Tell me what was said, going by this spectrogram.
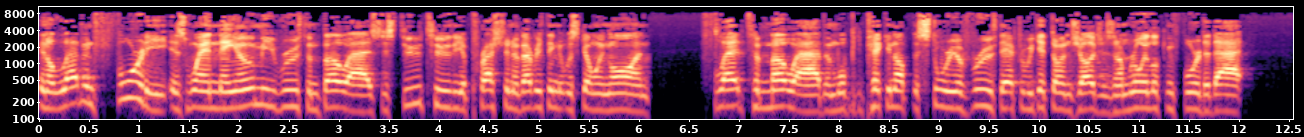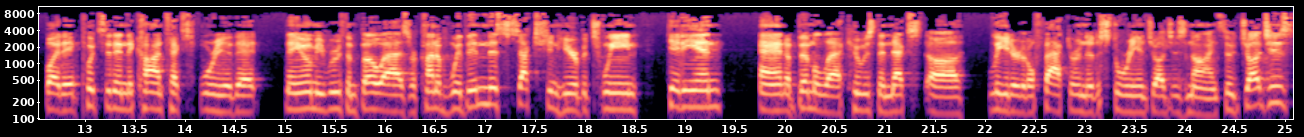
in 1140 is when Naomi, Ruth, and Boaz, just due to the oppression of everything that was going on, fled to Moab, and we'll be picking up the story of Ruth after we get done Judges, and I'm really looking forward to that. But it puts it into context for you that Naomi, Ruth, and Boaz are kind of within this section here between Gideon and Abimelech, who is the next uh, leader that'll factor into the story in Judges 9. So Judges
